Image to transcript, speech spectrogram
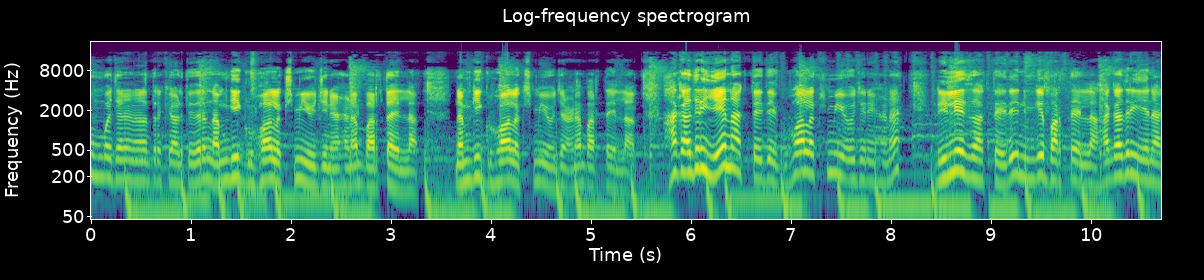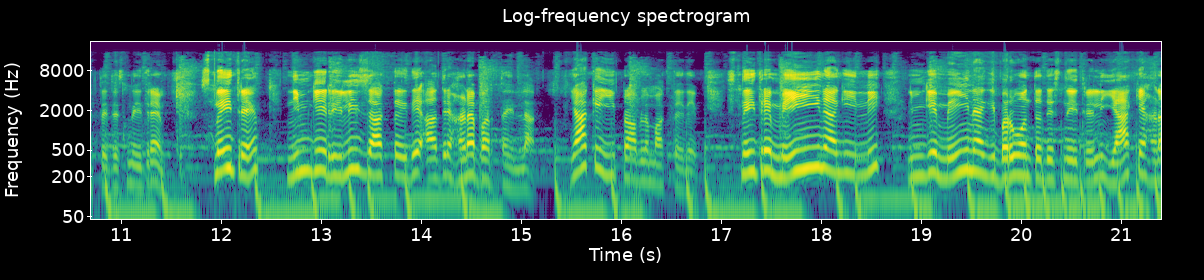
ತುಂಬ ಜನ ನನ್ನ ಹತ್ರ ಕೇಳ್ತಿದ್ದಾರೆ ನಮಗೆ ಗೃಹಲಕ್ಷ್ಮಿ ಯೋಜನೆ ಹಣ ಬರ್ತಾ ಇಲ್ಲ. ನಮಗೆ ಗೃಹಲಕ್ಷ್ಮಿ ಯೋಜನೆ ಹಣ ಬರ್ತಾ ಇಲ್ಲ. ಹಾಗಾದರೆ ಏನಾಗ್ತಾ ಇದೆ? ಗೃಹಲಕ್ಷ್ಮಿ ಯೋಜನೆ ಹಣ ರಿಲೀಸ್ ಆಗ್ತಾ ಇದೆ, ನಿಮಗೆ ಬರ್ತಾ ಇಲ್ಲ. ಹಾಗಾದರೆ ಏನಾಗ್ತಾ ಇದೆ ಸ್ನೇಹಿತರೆ? ಸ್ನೇಹಿತರೆ, ನಿಮಗೆ ರಿಲೀಸ್ ಆಗ್ತಾ ಇದೆ, ಆದರೆ ಹಣ ಬರ್ತಾ ಇಲ್ಲ. ಯಾಕೆ ಈ ಪ್ರಾಬ್ಲಮ್ ಆಗ್ತಾ ಇದೆ? ಸ್ನೇಹಿತರೆ ಮೇಯ್ನಾಗಿ ಇಲ್ಲಿ ನಿಮಗೆ ಮೇಯ್ನಾಗಿ ಬರುವಂಥದ್ದೇ ಸ್ನೇಹಿತರಲ್ಲಿ ಯಾಕೆ ಹಣ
